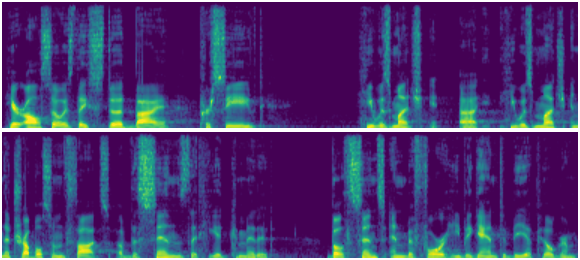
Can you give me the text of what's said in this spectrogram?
Here also, as they stood by, perceived, he was much, uh, he was much in the troublesome thoughts of the sins that he had committed, both since and before he began to be a pilgrim.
